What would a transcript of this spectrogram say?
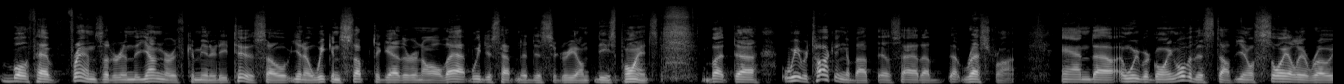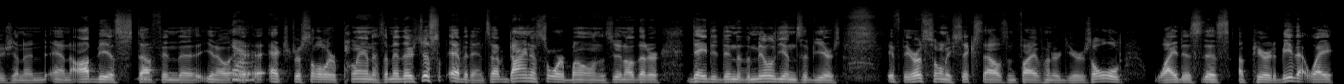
both have friends that are in the young earth community too. So you know we can sup together and all that. We just happen to disagree on these points. But uh, we were talking about this at a, a restaurant. And, uh, and we were going over this stuff you know soil erosion and, and obvious stuff in the you know yeah. extrasolar planets. I mean there's just evidence of dinosaur bones you know that are dated into the millions of years. If the earth's only 6500 years old why does this appear to be that way?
